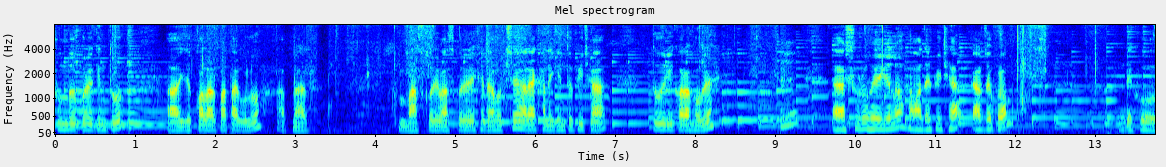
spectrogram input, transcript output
সুন্দর করে কিন্তু এই যে কলার পাতাগুলো আপনার বাস করে বাস করে রেখে দেওয়া হচ্ছে। আর এখানে কিন্তু পিঠা তৈরি করা হবে। শুরু হয়ে গেল আমাদের পিঠা কার্যক্রম। দেখুন।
